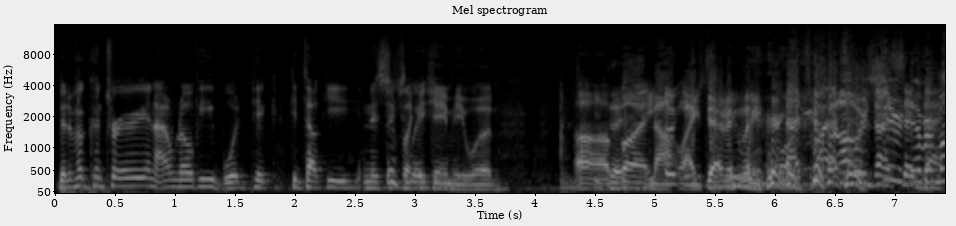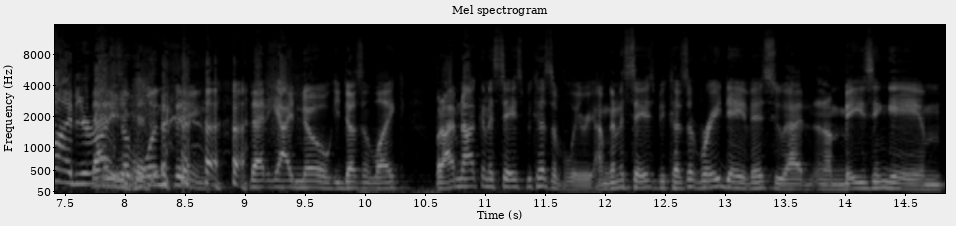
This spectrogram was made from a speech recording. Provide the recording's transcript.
bit of a contrarian. I don't know if he would pick Kentucky in this Seems like a game he would. Uh, He but not like Devin Leary. That's why, that's the Oh, shoot, never that. mind, you're That's right. the one thing that I know he doesn't like. But I'm not going to say it's because of Leary. I'm going to say it's because of Ray Davis, who had an amazing game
